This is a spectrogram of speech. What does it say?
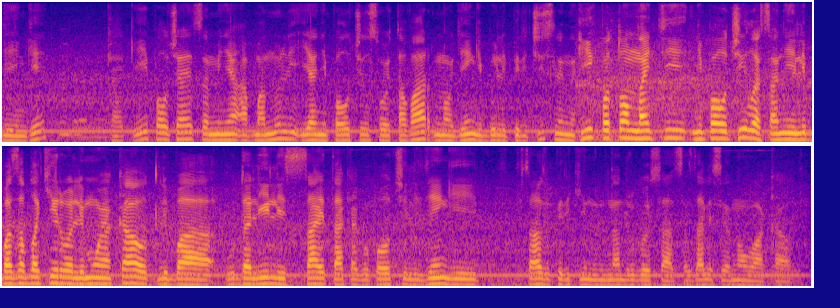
деньги как. И получается, меня обманули, я не получил свой товар, но деньги были перечислены. Их потом найти не получилось, они либо заблокировали мой аккаунт, либо удалили с сайта, как бы получили деньги и сразу перекинули на другой сайт, создали себе новый аккаунт.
